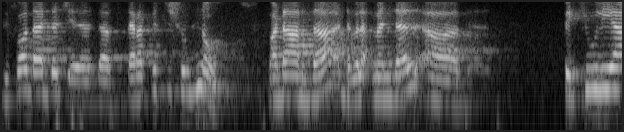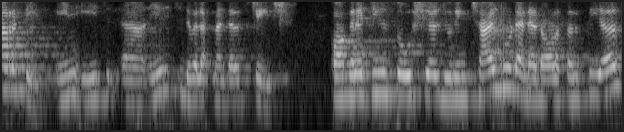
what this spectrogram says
Before that, the, the therapist should know what are the developmental uh, peculiarities in each, uh, each developmental stage. Cognitive, social during childhood and adolescence years.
